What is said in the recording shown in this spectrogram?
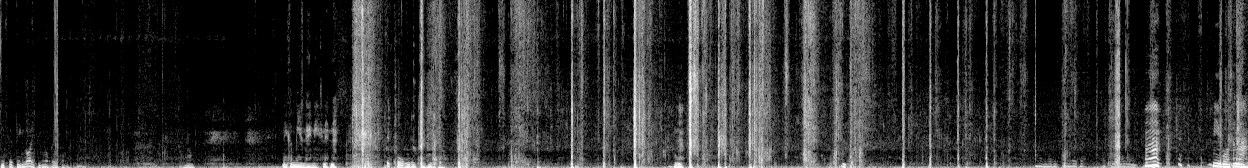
ติดไปติ้ง ร้อยติ้งลงไปผมนี่ก็เมียนได้นี่นั่นนั่นเป็นผงอยู่อะมีบ่อทั้งหลัง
